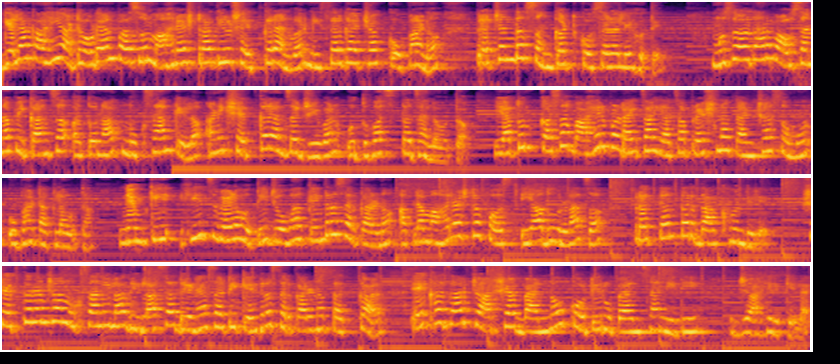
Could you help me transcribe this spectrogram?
गेल्या काही आठवड्यांपासून महाराष्ट्रातील शेतकऱ्यांवर निसर्गाच्या कोपानं प्रचंड संकट कोसळले होते. मुसळधार पावसानं पिकांचं अतोनात नुकसान केलं आणि शेतकऱ्यांचं जीवन उद्ध्वस्त झालं होतं. यातून कसं बाहेर पडायचा याचा प्रश्न त्यांच्यासमोर उभा टाकला होता. नेमकी हीच वेळ होती जेव्हा केंद्र सरकारनं आपल्या महाराष्ट्र फर्स्ट या धोरणाचं प्रत्यंतर दाखवून दिले. शेतकऱ्यांच्या नुकसानीला दिलासा देण्यासाठी केंद्र सरकारनं तत्काळ एक हजार चारशे ब्याण्णव कोटी रुपयांचा निधी जाहीर केलाय.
